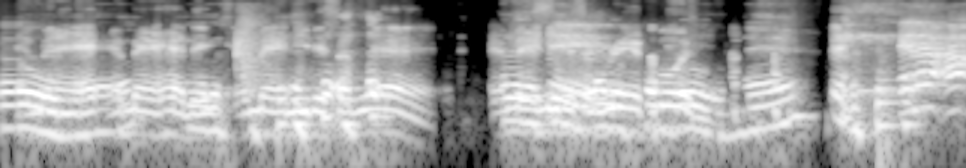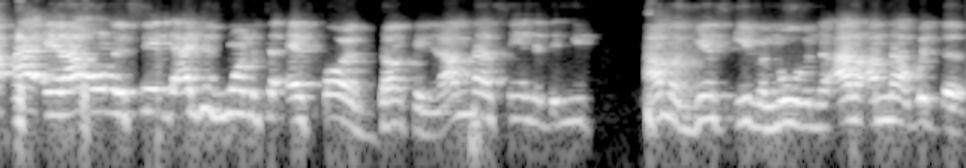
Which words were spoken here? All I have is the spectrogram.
Oh, that man, man. That man had to, that man needed some yeah. That man needed some reinforcement. Man. and I, I, I, and I only said that I just wanted to as far as dunking. And I'm not saying that they need, I'm against even moving. The, I, I'm not with the.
